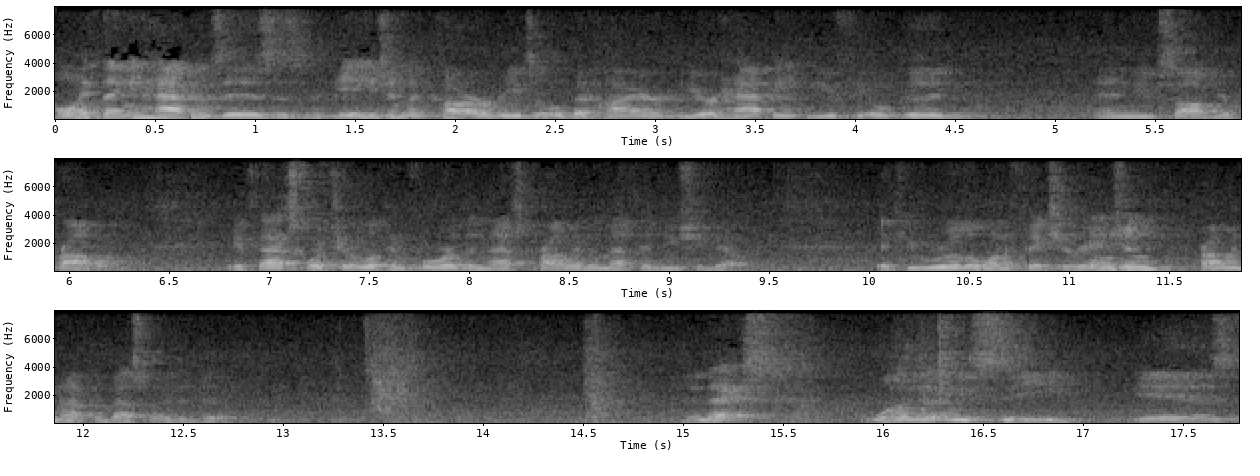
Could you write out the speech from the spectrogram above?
Only thing that happens is, is the gauge in the car reads a little bit higher, you're happy, you feel good, and you've solved your problem. If that's what you're looking for, then that's probably the method you should go. If you really want to fix your engine, probably not the best way to do it. The next one that we see is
